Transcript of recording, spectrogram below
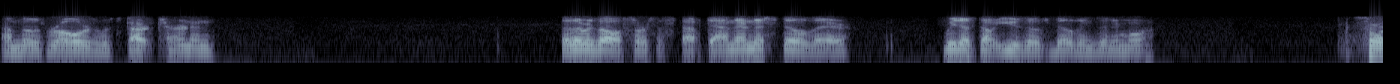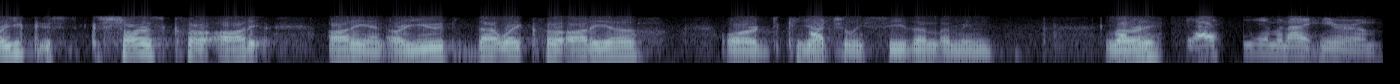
Um, those rollers would start turning. So there was all sorts of stuff down there, and they're still there. We just don't use those buildings anymore. So are you Shar's clairaudient? Audient. Are you that way clairaudio, or can you I- actually see them? I mean, I, Larry. can, I see him and I hear him.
